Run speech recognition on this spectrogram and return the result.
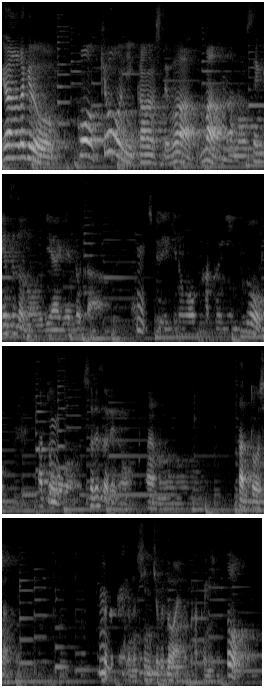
いやだけどこう今日に関しては、まあうんあの先月度の売上とか、うん収益の確認とあと、うんそれぞれのあの担当者のうんプロジェクトの進捗度合いの確認と、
